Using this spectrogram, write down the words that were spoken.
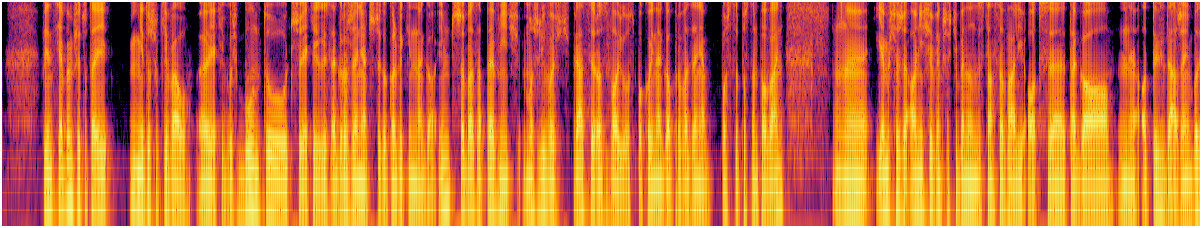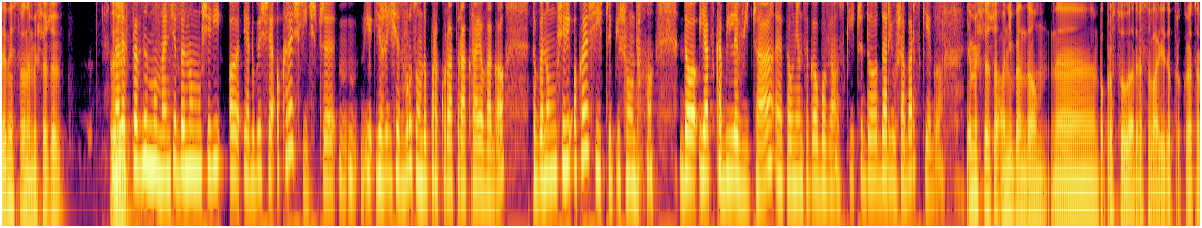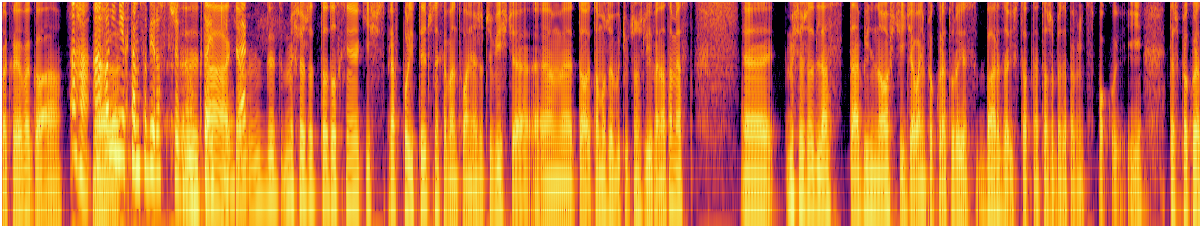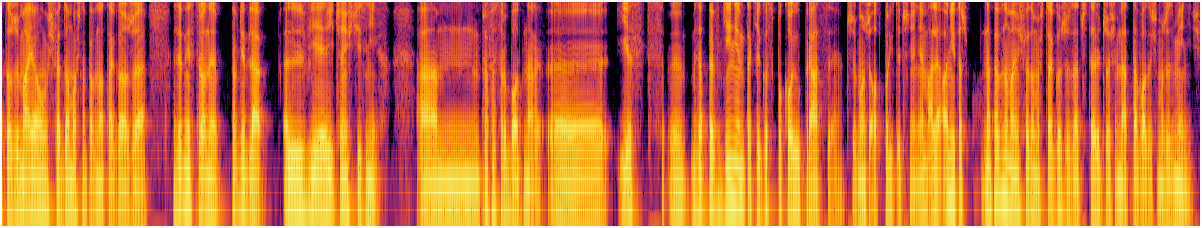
Więc ja bym się tutaj nie doszukiwał e, jakiegoś buntu, czy jakiegoś zagrożenia, czy czegokolwiek innego. Im trzeba zapewnić możliwość pracy, rozwoju, spokojnego prowadzenia postępowań ja myślę, że oni się w większości będą dystansowali od e, tego, od tych zdarzeń, bo z jednej strony myślę, że no ale w pewnym momencie będą musieli jakby się określić, czy jeżeli się zwrócą do prokuratora krajowego, to będą musieli określić, czy piszą do, do Jacka Bilewicza, e, pełniącego obowiązki, czy do Dariusza Barskiego. Ja myślę, że oni będą e, po prostu adresowali do prokuratora krajowego, a... Aha, a e, oni niech tam sobie rozstrzygną, e, kto tak, jest kim, ja, tak? myślę, że to dotknie jakichś spraw politycznych ewentualnie, rzeczywiście. to, to może być uciążliwe. Natomiast E, myślę, że dla stabilności działań prokuratury jest bardzo istotne to, żeby zapewnić spokój. I też prokuratorzy mają świadomość na pewno tego, że z jednej strony pewnie dla lwiej części z nich um, profesor Bodnar y, jest y, zapewnieniem takiego spokoju pracy, czy może odpolitycznieniem, ale oni też na pewno mają świadomość tego, że za 4 czy 8 lat ta władza się może zmienić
